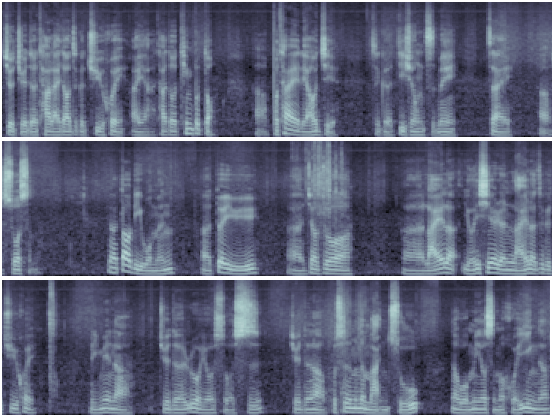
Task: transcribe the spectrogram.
就觉得他来到这个聚会，哎呀，他都听不懂啊，不太了解这个弟兄姊妹在啊说什么。那到底我们呃对于呃叫做呃，来了，有一些人来了这个聚会，里面呢，觉得若有所思，觉得啊不是那么的满足。那我们有什么回应呢？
